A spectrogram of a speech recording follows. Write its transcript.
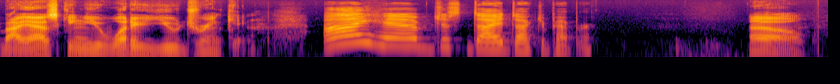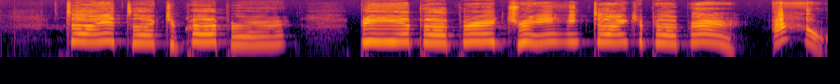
by asking you, what are you drinking? I have just Diet Dr. Pepper. Oh, Diet Dr. Pepper. Be a pepper, drink Dr. Pepper. Ow.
